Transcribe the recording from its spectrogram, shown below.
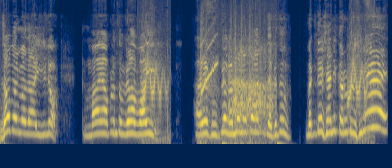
જબર મજા આવી લો માય આપણે તો વેળા વાળી. આ એક રૂપિયો ઘરમાં નતો આ દેખતો બર્થડે શાની કરું ડોશીને.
